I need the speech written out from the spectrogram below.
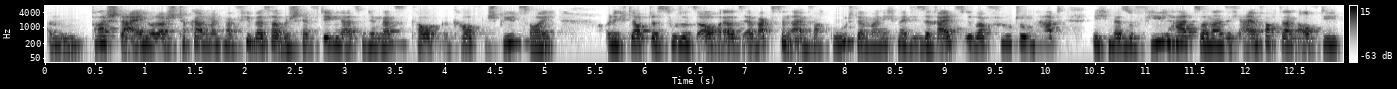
ein paar Steinen oder Stöckern manchmal viel besser beschäftigen als mit dem ganzen gekauften Spielzeug. Und ich glaube, das tut uns auch als Erwachsenen einfach gut, wenn man nicht mehr diese Reizüberflutung hat, nicht mehr so viel hat, sondern sich einfach dann auf die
